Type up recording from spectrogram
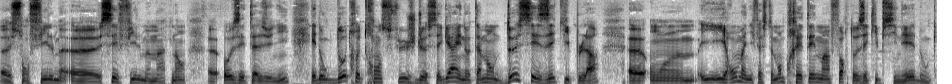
euh, son film, euh, ses films maintenant euh, aux États-Unis. Et donc d'autres transfuges de Sega et notamment de ces équipes-là iront manifestement prêter main forte aux équipes ciné. Donc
